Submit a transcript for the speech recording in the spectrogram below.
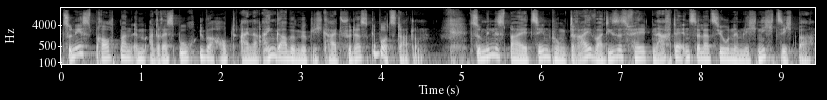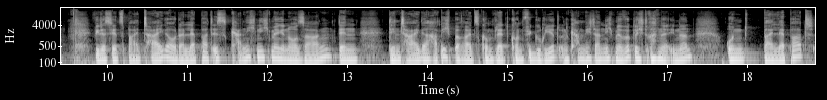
Zunächst braucht man im Adressbuch überhaupt eine Eingabemöglichkeit für das Geburtsdatum. Zumindest bei 10.3 war dieses Feld nach der Installation nämlich nicht sichtbar. Wie das jetzt bei Tiger oder Leopard ist, kann ich nicht mehr genau sagen, denn den Tiger habe ich bereits komplett konfiguriert und kann mich da nicht mehr wirklich dran erinnern. Und bei Leopard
